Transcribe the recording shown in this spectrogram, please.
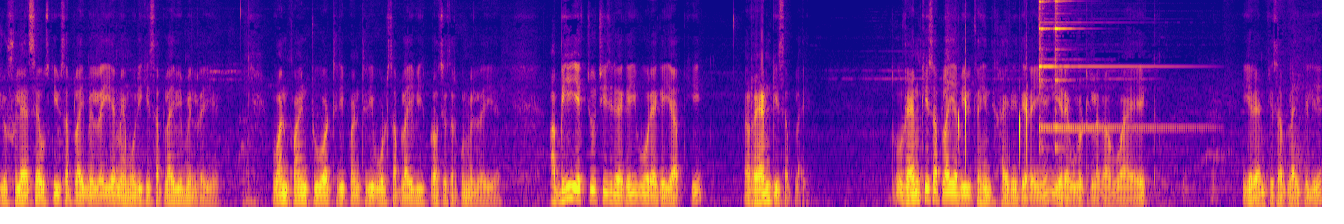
जो फ्लैश है, उसकी भी सप्लाई मिल रही है मेमोरी की सप्लाई भी मिल रही है। 1.2 और 3.3 वोल्ट सप्लाई भी प्रोसेसर को मिल रही है। अभी एक जो चीज़ रह गई, वो रह गई आपकी रैम की सप्लाई। तो रैम की सप्लाई अभी भी कहीं दिखाई नहीं दे रही है। ये रेगुलेटर लगा हुआ है एक, ये रैम की सप्लाई के लिए।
